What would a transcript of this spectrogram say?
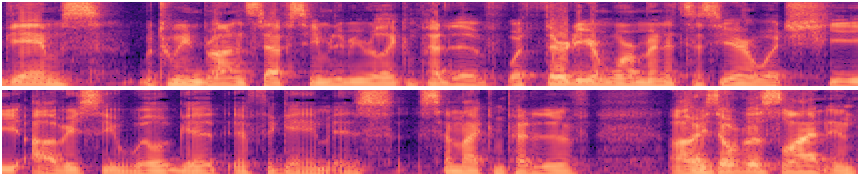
games between Bron and Steph seem to be really competitive with 30 or more minutes this year, which he obviously will get if the game is semi-competitive. Uh, he's over this line in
